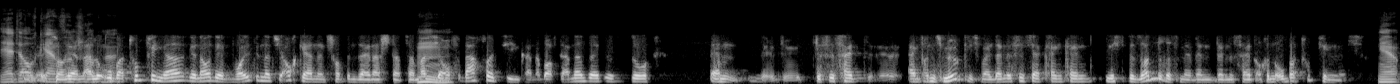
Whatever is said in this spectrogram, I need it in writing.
der hätte auch gerne so einen Shop, alle ne? Obertupfinger, genau, der wollte natürlich auch gerne einen Shop in seiner Stadt haben, was ich hm. auch nachvollziehen kann. Aber auf der anderen Seite ist es so, ähm, das ist halt äh, einfach nicht möglich, weil dann ist es ja kein, kein nichts Besonderes mehr, wenn, wenn es halt auch in Obertupfingen ist. Ja,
